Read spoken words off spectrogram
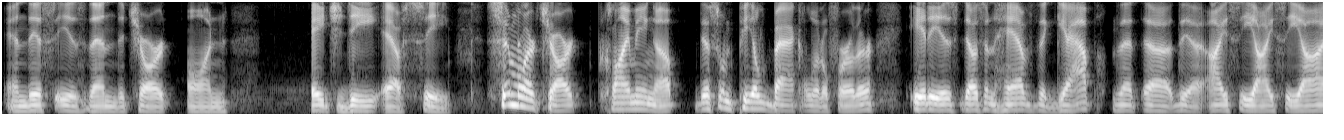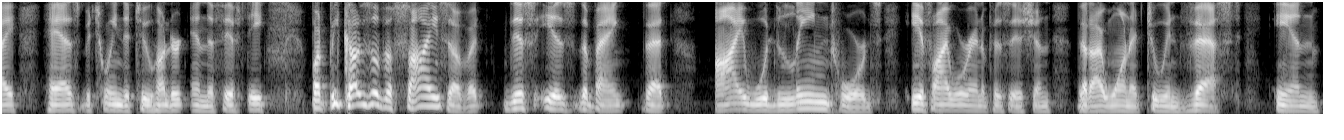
and this is then the chart on HDFC. Similar chart climbing up this one peeled back a little further. It is doesn't have the gap that uh, the ICICI has between the 200 and the 50, but because of the size of it, this is the bank that I would lean towards if I were in a position that I wanted to invest in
